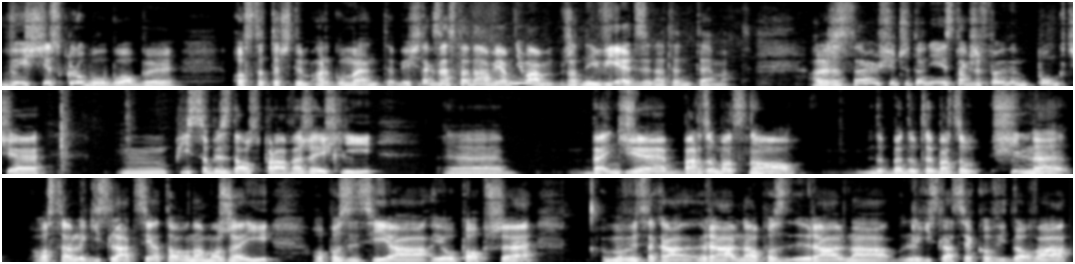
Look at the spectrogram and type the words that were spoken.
wyjście z klubu byłoby ostatecznym argumentem. Ja się tak zastanawiam, nie mam żadnej wiedzy na ten temat, ale zastanawiam się, czy to nie jest tak, że w pewnym punkcie mm, PiS sobie zdał sprawę, że jeśli e, będzie bardzo mocno, będą te bardzo silne, ostra legislacja, to ona może i opozycja ją poprze, mówiąc taka realna, realna legislacja covidowa,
